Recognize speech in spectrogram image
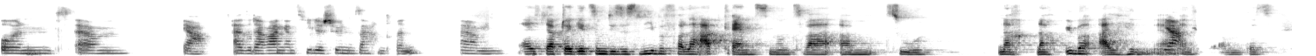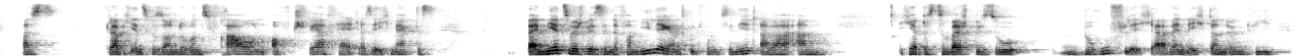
Und ähm, ja, also da waren ganz viele schöne Sachen drin. Ähm, ja, ich glaube, da geht es um dieses liebevolle Abgrenzen und zwar ähm, zu nach, nach überall hin. Ja? ja. Also, ähm, das, was, glaube ich, insbesondere uns Frauen oft schwerfällt. Also ich merke das bei mir zum Beispiel, es in der Familie ganz gut funktioniert, aber ähm, ich habe das zum Beispiel so beruflich, ja, wenn ich dann irgendwie,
